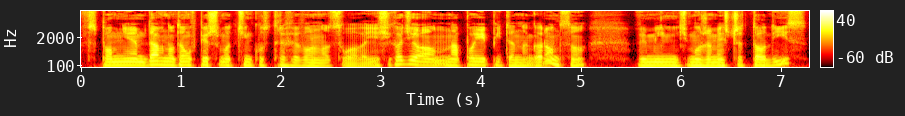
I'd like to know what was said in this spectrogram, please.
wspomniałem dawno temu w pierwszym odcinku Strefy Wolnocłowej. Jeśli chodzi o napoje pite na gorąco, wymienić możemy jeszcze todis,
